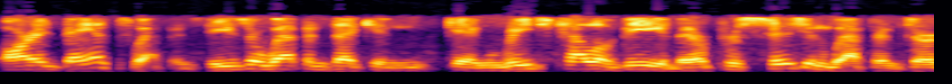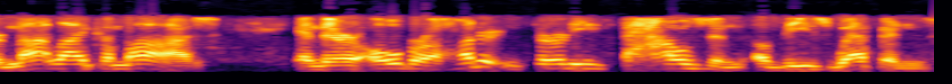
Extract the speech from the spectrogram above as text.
are advanced weapons. These are weapons that can, can reach Tel Aviv. They're precision weapons. They're not like Hamas. And there are over 130,000 of these weapons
